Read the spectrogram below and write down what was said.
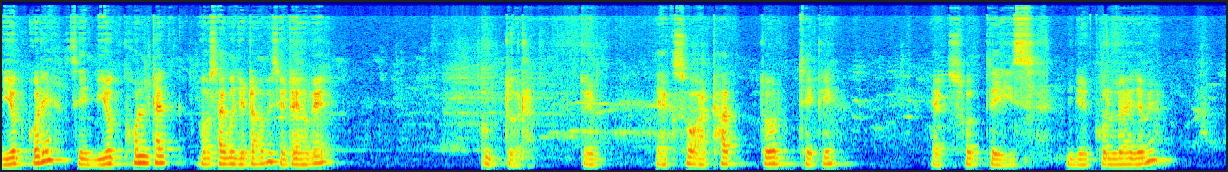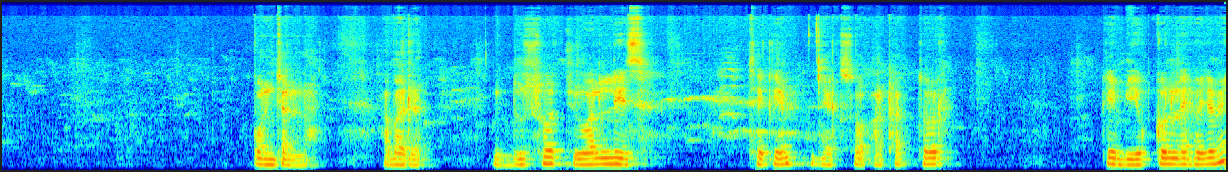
বিয়োগ করে সেই বিয়োগ ফলটা গসাগু যেটা হবে সেটাই হবে উত্তর একশো আটাত্তর থেকে একশো তেইশ বিয়োগ করলে হয়ে যাবে পঞ্চান্ন। আবার দুশো চুয়াল্লিশ থেকে একশো আটাত্তরকে বিয়োগ করলে হয়ে যাবে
